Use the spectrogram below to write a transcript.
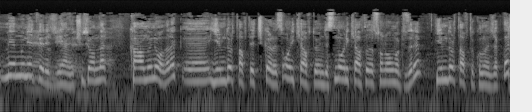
memnuniyet, verici Memnuniyet yani. verici, Çünkü onlar evet. kanuni olarak e, 24 haftaya çıkarılırsa 12 hafta öncesinde 12 haftada sonra olmak üzere 24 hafta kullanacaklar.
